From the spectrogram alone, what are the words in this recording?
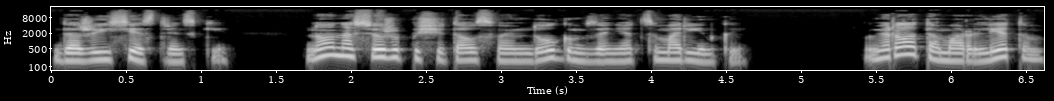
даже и сестринские, но она все же посчитала своим долгом заняться Маринкой. Умерла Тамара летом,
